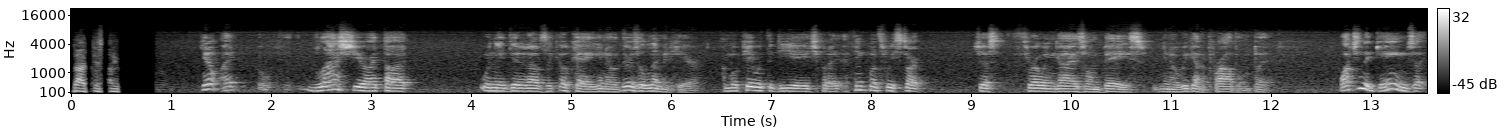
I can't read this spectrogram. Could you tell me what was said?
about this new? You know, I last year I thought when they did it, I was like, okay, you know, there's a limit here. I'm okay with the DH, but I, I think once we start just throwing guys on base, you know, we got a problem. But watching the games, I,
